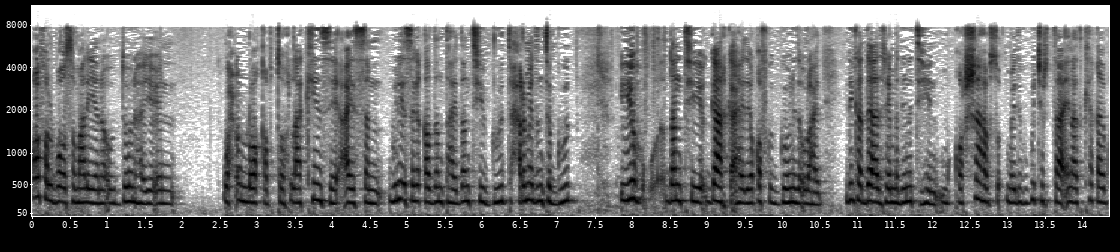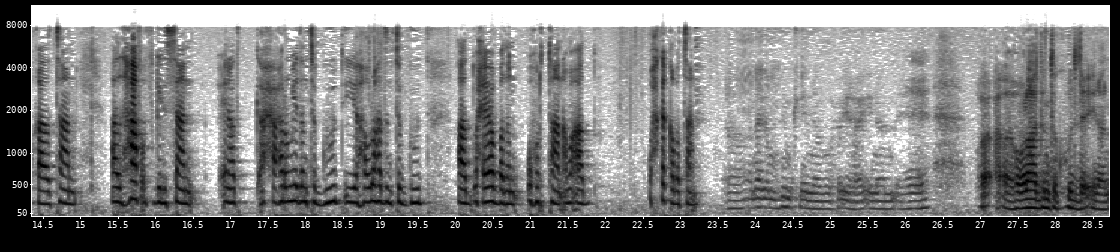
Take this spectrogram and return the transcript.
qof walba oo soomaaliyana uu doonayo in wax un loo qabto laakiinse aysan weli isaga qaldan tahay dantii guud xarumihii danta guud iyo dantii gaarka ahayd ee qofka goonida u lahayd idinka haddii aad reer madiina tihiin ma qorshaha ma idinkugu jirtaa inaad ka qayb qaadataan aada half of gelisaan inaad xarumihii danta guud iyo howlaha danta guud aada waxyaabo badan u hurtaan ama aada wax ka qabataan. Anaga muhiimkeena wuxuu yahay inaan howlaha danta guud leh inaan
